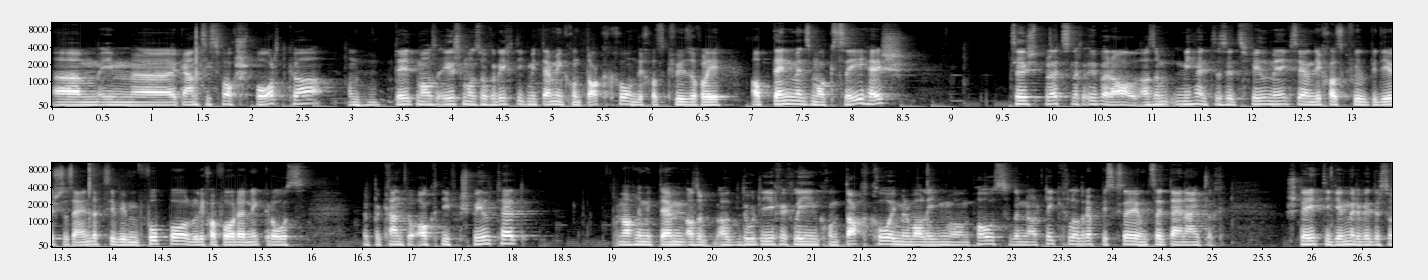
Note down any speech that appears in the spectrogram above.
ähm, im äh, Ergänzungsfach Sport gehabt und dort mal das erste Mal so richtig mit dem in Kontakt gekommen und ich habe das Gefühl, so ein bisschen, ab dann, wenn du es mal gesehen hast, siehst du plötzlich überall. Also wir haben das jetzt viel mehr gesehen und ich habe das Gefühl, bei dir war das ähnlich wie beim Football, weil ich habe vorher nicht gross jemanden kennt, der aktiv gespielt hat mal mit dem, also halt durch dich ein bisschen in Kontakt gekommen, immer mal irgendwo einen Post oder einen Artikel oder etwas gesehen und seitdem eigentlich stetig immer wieder so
